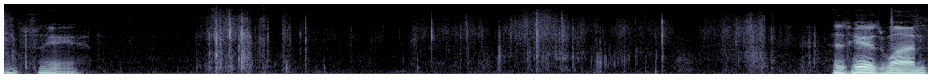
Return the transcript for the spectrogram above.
let's see. Says here's one.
